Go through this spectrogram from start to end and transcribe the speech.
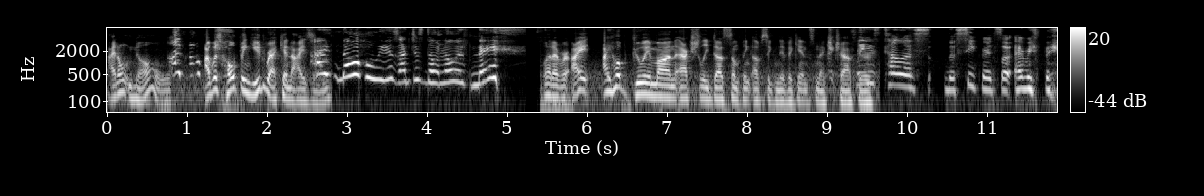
i don't know I know, i was hoping you'd recognize him I know who he is. I just don't know his name. whatever i i hope guimon actually does something of significance next chapter Please tell us the secrets of everything.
